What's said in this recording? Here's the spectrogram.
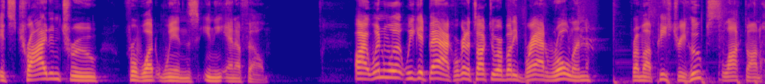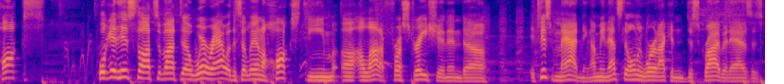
It's tried and true for what wins in the NFL. All right, when we get back, we're going to talk to our buddy Brad Rowland from uh, Peachtree Hoops, Locked on Hawks. We'll get his thoughts about uh, where we're at with this Atlanta Hawks team. Uh, a lot of frustration, and uh, it's just maddening. I mean, that's the only word I can describe it as is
